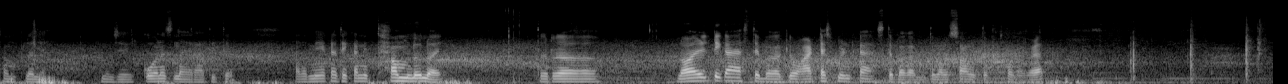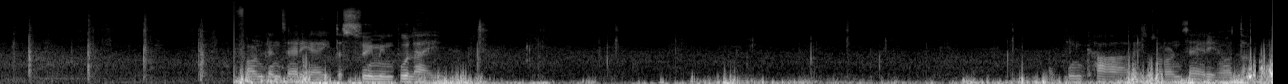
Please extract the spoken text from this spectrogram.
संपलेलं आहे. म्हणजे कोणच नाही राहत इथं. आता मी एका ठिकाणी थांबलेलो आहे. तर लॉयल्टी काय असते बघा किंवा अटॅचमेंट काय असते बघा मी तुम्हाला सांगतो थोड्या वेळात. फाउंटनचा एरिया आहे इथं स्विमिंग पूल आहे. पिंक हा रेस्टॉरंटचा एरिया होता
